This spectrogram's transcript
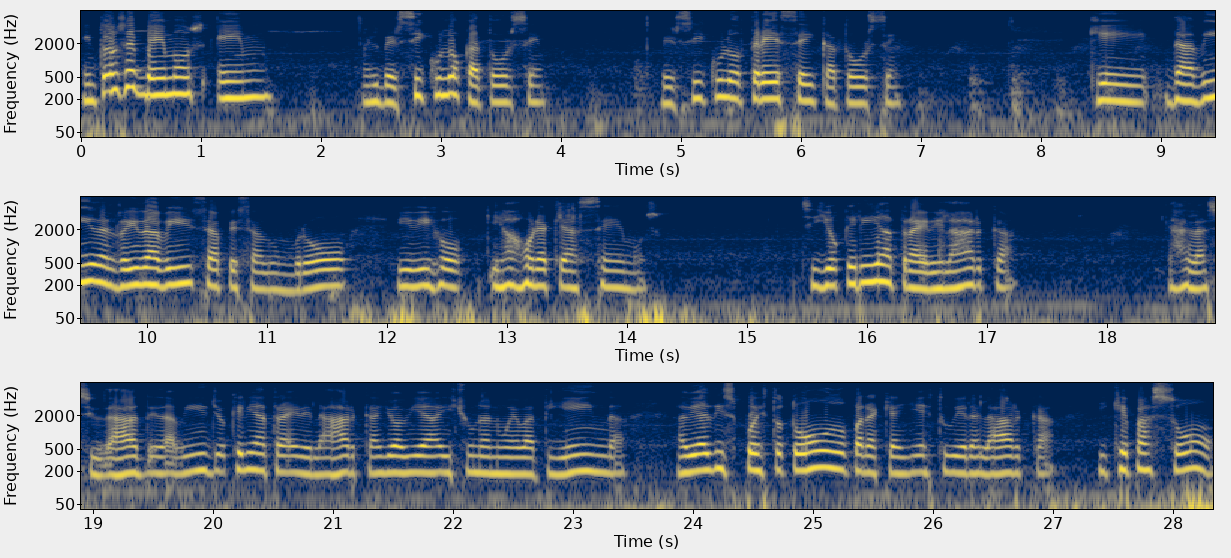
Entonces vemos en el versículo 14, versículo 13 y 14, que David, el rey David, se apesadumbró y dijo, ¿y ahora qué hacemos? Si yo quería traer el arca a la ciudad de David, yo quería traer el arca, yo había hecho una nueva tienda, había dispuesto todo para que allí estuviera el arca. ¿Y qué pasó?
